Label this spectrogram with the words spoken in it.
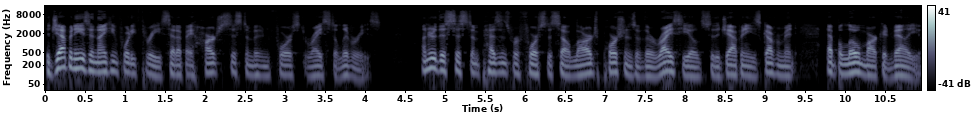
The Japanese in 1943 set up a harsh system of enforced rice deliveries. Under this system, peasants were forced to sell large portions of their rice yields to the Japanese government at below market value.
